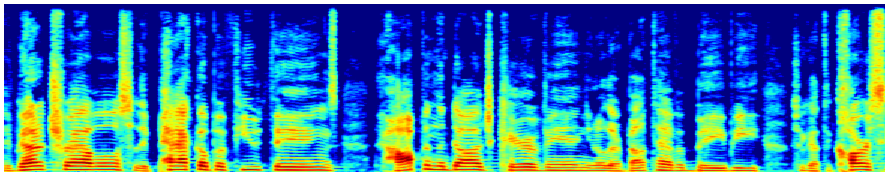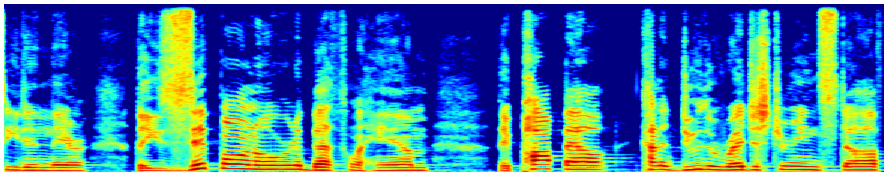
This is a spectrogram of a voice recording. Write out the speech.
They've got to travel, so they pack up a few things. They hop in the Dodge Caravan. You know, they're about to have a baby, so they got the car seat in there. They zip on over to Bethlehem. They pop out, kind of do the registering stuff.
